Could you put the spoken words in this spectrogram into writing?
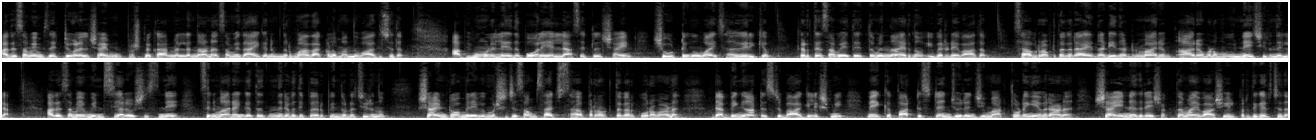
അതേസമയം സെറ്റുകളിൽ ഷൈം പ്രശ്നക്കാരനല്ലെന്നാണ് സംവിധായകനും നിർമ്മാതാക്കളും അന്ന് വാദിച്ചത്. അഭിമുഖങ്ങളിലേതുപോലെയല്ല സെറ്റിൽ ഷൈൻ ഷൂട്ടിംഗുമായി സഹകരിക്കും. കൃത്യസമയത്ത് എത്തുമെന്നായിരുന്നു ഇവരുടെ വാദം. സഹപ്രവർത്തകരായ നടീനടന്മാരും ആരോപണം ഉന്നയിച്ചിരുന്നില്ല. അതേസമയം വിൻസി അലോഷ്യസിനെ സിനിമാ രംഗത്ത് നിരവധി പേർ പിന്തുണച്ചിരുന്നു. ഷൈൻ ടോമിനെ വിമർശിച്ച് സംസാരിച്ച സഹപ്രവർത്തകർ കുറവാണ്. Dubbing artist Bhagyalakshmi makeup artist Renju Renjimar തുടങ്ങിയവരാണ് ഷൈനെതിരെ ശക്തമായ ഭാഷയിൽ പ്രതികരിച്ചത്.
